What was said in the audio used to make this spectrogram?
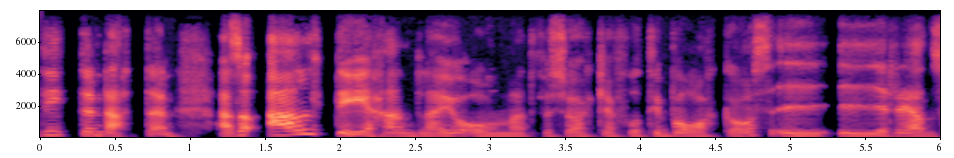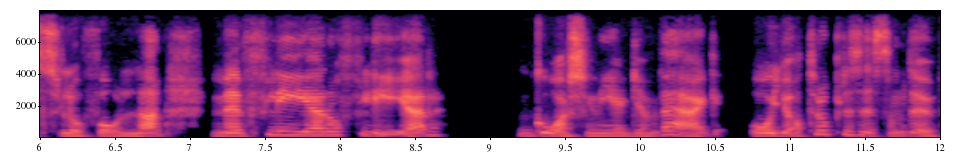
ditten datten. Alltså allt det handlar ju om att försöka få tillbaka oss i, i rädslofållan. Men fler och fler går sin egen väg. Och jag tror precis som du,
